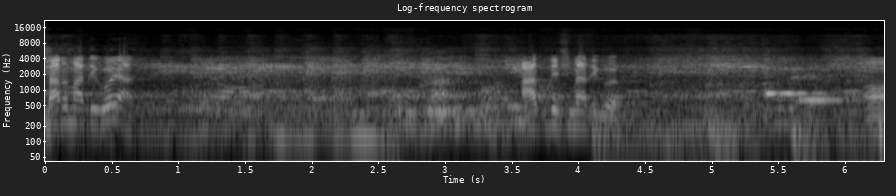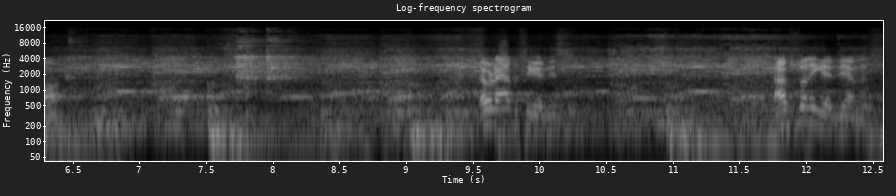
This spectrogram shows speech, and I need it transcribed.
साह्रो माथि गयो हात। हात बेसी माथि गयो अँ। एउटा एप्स हेरिदिनुहोस् एप्स पनि हेरिदिइहाल्नुहोस्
